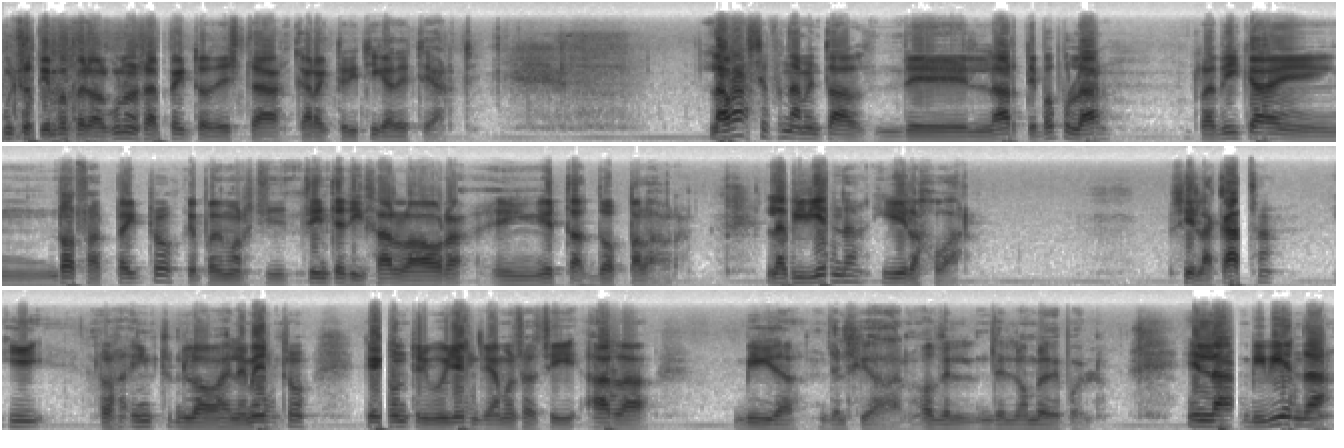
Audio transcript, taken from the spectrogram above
mucho tiempo, pero algunos aspectos de esta característica de este arte. La base fundamental del arte popular radica en dos aspectos que podemos sintetizarlo ahora en estas dos palabras. La vivienda y el ajuar. Sí, la casa y los, elementos que contribuyen, digamos así, a la vida del ciudadano o del, hombre de pueblo. En la vivienda,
